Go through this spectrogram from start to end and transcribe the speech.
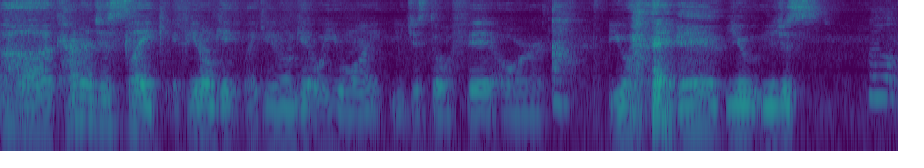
uh, kind of just like if you don't get like you don't get what you want, you just throw a fit, or Oh. you you you just Well,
